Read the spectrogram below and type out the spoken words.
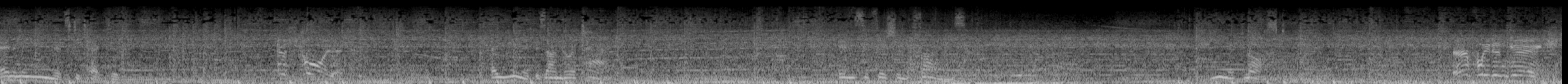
Enemy units detected. Destroy it. A unit is under attack. Insufficient funds. Unit lost. Air fleet engaged.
